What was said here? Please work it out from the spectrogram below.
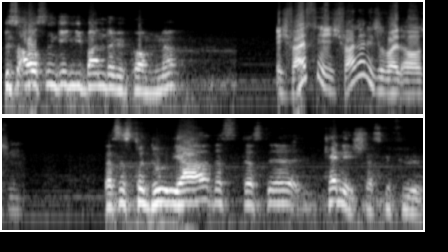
Bis außen gegen die Bande gekommen, ne? Ich weiß nicht, ich war gar nicht so weit außen. Das ist du, ja, das, das äh, kenne ich, das Gefühl.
